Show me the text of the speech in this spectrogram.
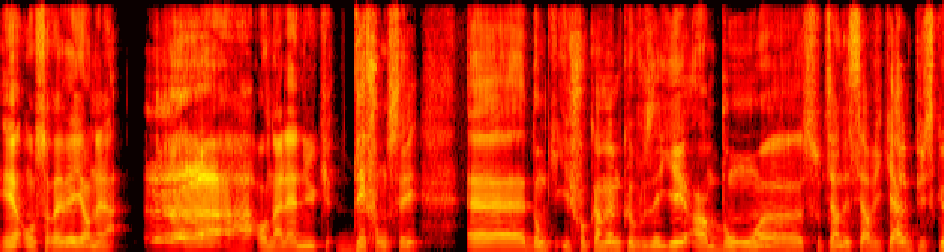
et on se réveille, on est là, euh, on a la nuque défoncée. Euh, donc il faut quand même que vous ayez un bon euh, soutien des cervicales puisque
